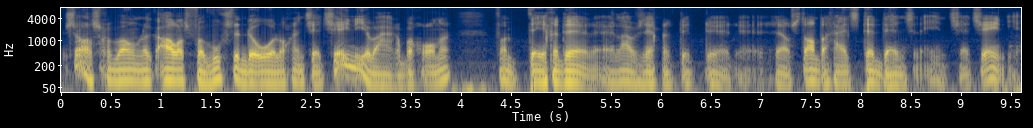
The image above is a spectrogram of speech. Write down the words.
zoals gewoonlijk alles verwoestende oorlog in Tsjetsjenië waren begonnen. Van, tegen de, eh, laten we zeggen, de, de, de zelfstandigheidstendensen in Tsjetsjenië.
